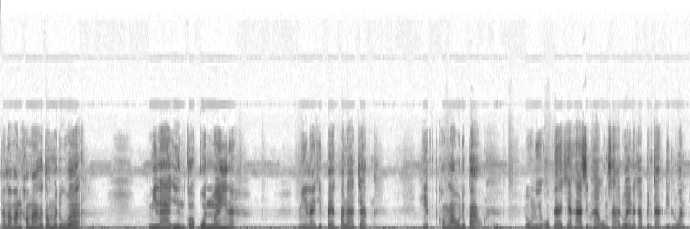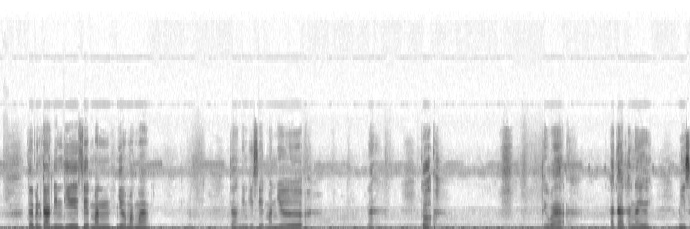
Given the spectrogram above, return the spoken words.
แต่ละวันเข้ามาก็ต้องมาดูว่า มีลาอื่นก่อกวนไหมนะ มีอะไรที่แปลกประหลาดจากเห็ดของเราหรือเปล่าโรงนี้อบได้แค่ 55 องศาด้วยนะครับ เป็นกากดินล้วน แต่เป็นกากดินที่เศษมันเยอะมากๆ กากดินที่เศษมันเยอะนะ ก็ ถือว่าอากาศข้างในมีส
